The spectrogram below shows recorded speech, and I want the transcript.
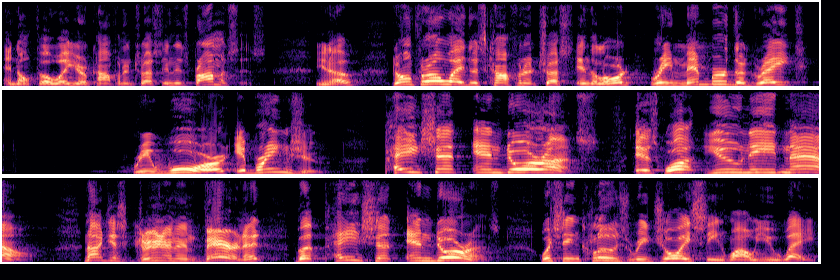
And don't throw away your confident trust in his promises. You know, don't throw away this confident trust in the Lord. Remember the great reward it brings you. Patient endurance is what you need now. Not just grinning and bearing it, but patient endurance, which includes rejoicing while you wait.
